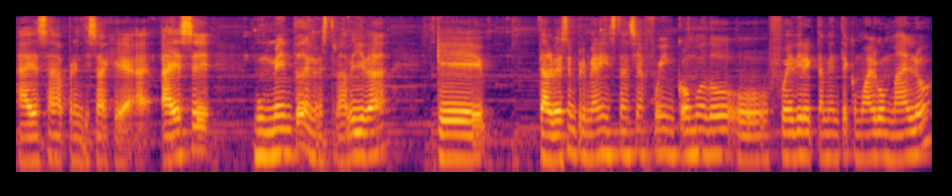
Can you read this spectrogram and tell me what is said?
a ese aprendizaje, a, ese momento de nuestra vida que tal vez en primera instancia fue incómodo o fue directamente como algo malo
